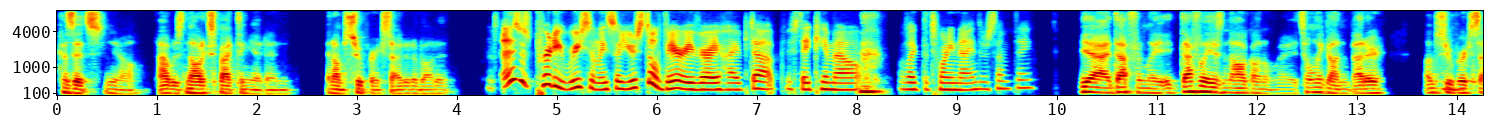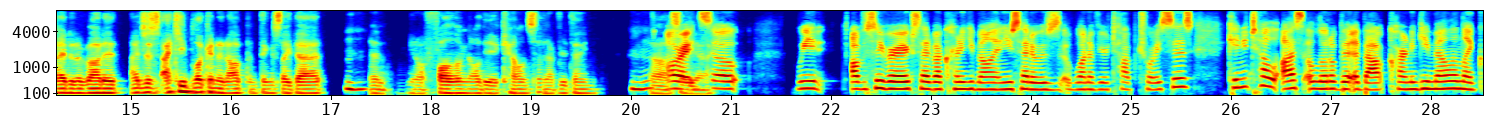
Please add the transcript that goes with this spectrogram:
because it's, you know, I was not expecting it and, and I'm super excited about it. And this was pretty recently, so you're still very, very hyped up if they came out like the 29th or something. Yeah, definitely. It definitely has not gone away. It's only gotten better. I'm super mm-hmm. excited about it. I just I keep looking it up and things like that, mm-hmm. and you know following all the accounts and everything. Mm-hmm. Uh, all so, right, yeah. so we obviously very excited about Carnegie Mellon, and you said it was one of your top choices. Can you tell us a little bit about Carnegie Mellon? Like,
